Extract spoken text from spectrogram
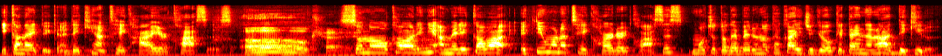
行かないといけない。They can't take higher classes. Oh, okay. その代わりにアメリカは If you wanna take harder classes もうちょっとレベルの高い授業を受けたいならできる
